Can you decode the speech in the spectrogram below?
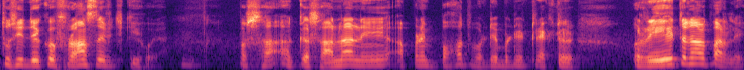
ਤੁਸੀਂ ਦੇਖੋ ਫਰਾਂਸ ਦੇ ਵਿੱਚ ਕੀ ਹੋਇਆ। ਪਸਾ- ਕਿਸਾਨਾਂ ਨੇ ਆਪਣੇ ਬਹੁਤ ਵੱਡੇ ਵੱਡੇ ਟਰੈਕਟਰ ਰੇਤ ਨਾਲ ਭਰ ਲਏ।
